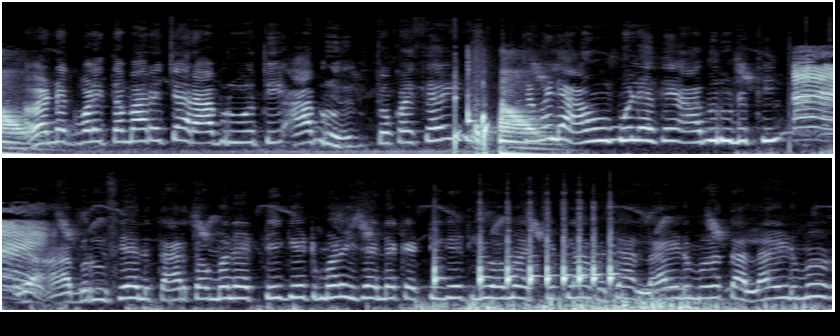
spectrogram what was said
હવે ને વળી તમારે ચાર આબરૂ હતી. આબરૂ તો કઈ થઈ તમે આવું બોલે છે આબરૂ નથી. આબરૂ છે ને તાર તો મને ટિકિટ મળી છે ને કે ટિકિટ લેવામાં કેટલા બધા લાઈનમાં હતા. લાઈનમાં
